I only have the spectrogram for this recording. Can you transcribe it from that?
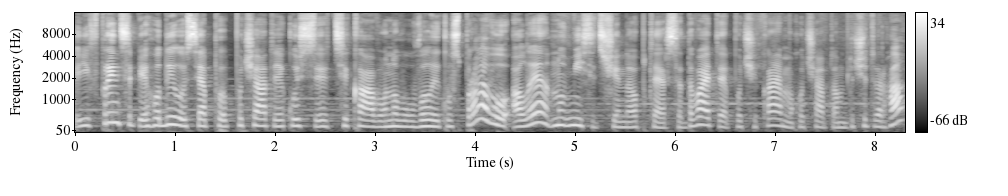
І, в принципі, годилося б почати якусь цікаву нову велику справу, але ну місяць ще не обтерся. Давайте почекаємо, хоча б там до четверга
